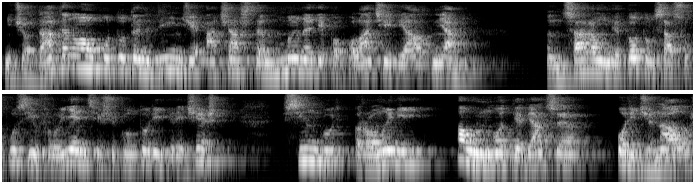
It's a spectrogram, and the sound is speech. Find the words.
niciodată nu au putut învinge această mână de populație de alt neam. În țara unde totul s-a supus influenței și culturii grecești, singuri românii au un mod de viață original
